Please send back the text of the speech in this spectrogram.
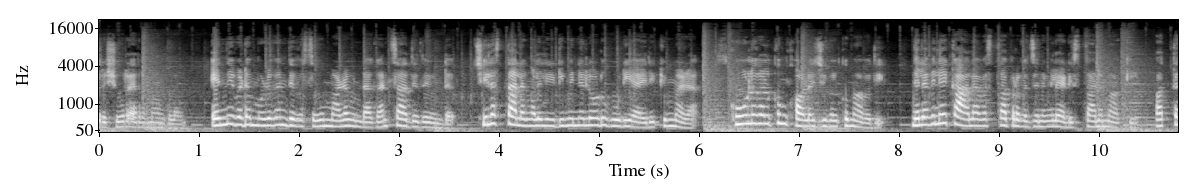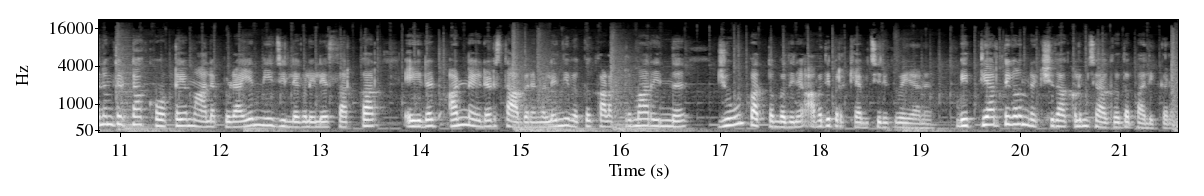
തൃശൂർ എറണാകുളം. എന്നിവിടെ മുഴുവൻ ദിവസവും മഴ ഉണ്ടാകാൻ സാധ്യതയുണ്ട്. ചില സ്ഥലങ്ങളിൽ ഇടിമിന്നലോടുകൂടിയായിരിക്കും മഴ. സ്കൂളുകൾക്കും കോളേജുകൾക്കും അവധി. നിലവിലെ കാലാവസ്ഥാ പ്രവചനങ്ങളെ അടിസ്ഥാനമാക്കി പത്തനംതിട്ട കോട്ടയം ആലപ്പുഴ എന്നീ ജില്ലകളിലെ സർക്കാർ എയ്ഡഡ് അൺ എയ്ഡഡ് സ്ഥാപനങ്ങൾ എന്നിവക്ക് കളക്ടർമാർ ഇന്ന് ജൂൺ പത്തൊമ്പതിന് അവധി പ്രഖ്യാപിച്ചിരിക്കുകയാണ്. വിദ്യാർത്ഥികളും രക്ഷിതാക്കളും ജാഗ്രത പാലിക്കണം.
